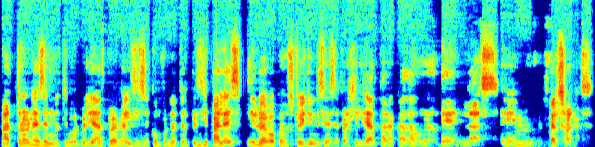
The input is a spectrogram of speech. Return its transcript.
patrones de multimorbilidad por análisis de componentes principales y luego construir índices de fragilidad para cada una de las em, personas.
